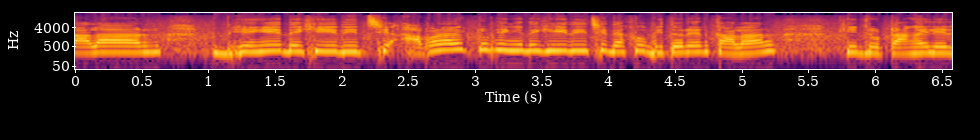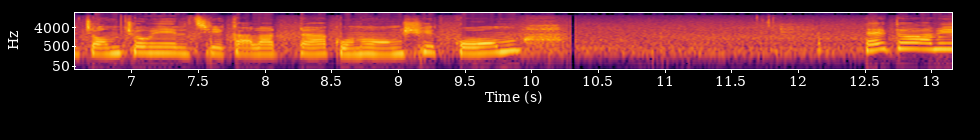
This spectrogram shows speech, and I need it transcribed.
কালার ভেঙে দেখিয়ে দিচ্ছি, আবার আরেকটু ভেঙে দেখিয়ে দিচ্ছি, দেখো ভিতরের কালার। কিন্তু টাঙ্গাইলের চমচমের যে কালারটা কোনো অংশে কম। এই তো আমি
